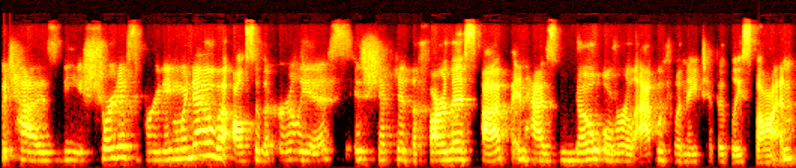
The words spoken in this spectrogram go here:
which has the shortest breeding window, but also the earliest, is shifted the farthest up and has no overlap with when they typically spawn.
